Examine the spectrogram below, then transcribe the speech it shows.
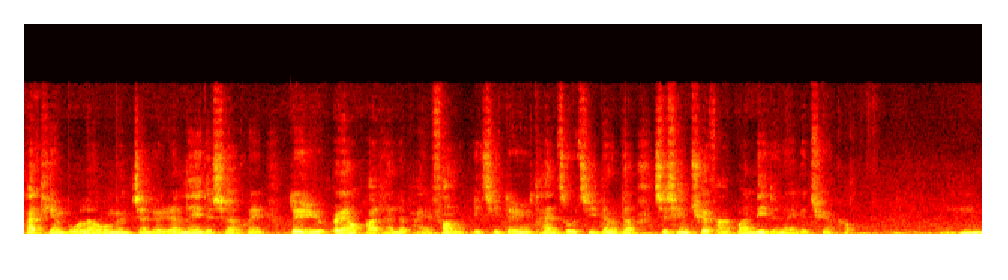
它填补了我们整个人类的社会对于二氧化碳的排放，以及对于碳足迹等等之前缺乏管理的那个缺口。嗯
